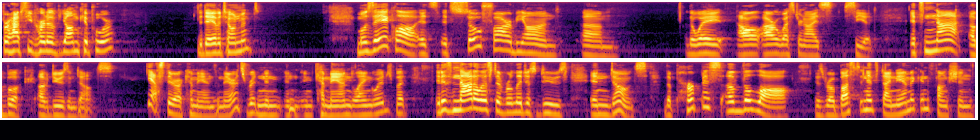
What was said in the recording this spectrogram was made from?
Perhaps you've heard of Yom Kippur, the Day of Atonement. Mosaic law, it's, it's so far beyond um, the way our, our Western eyes see it. It's not a book of do's and don'ts. Yes, there are commands in there. It's written in, in, in, command language, but it is not a list of religious do's and don'ts. The purpose of the law is robust in its dynamic and function.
